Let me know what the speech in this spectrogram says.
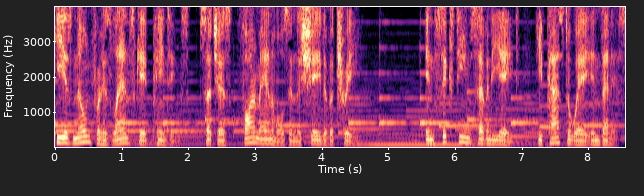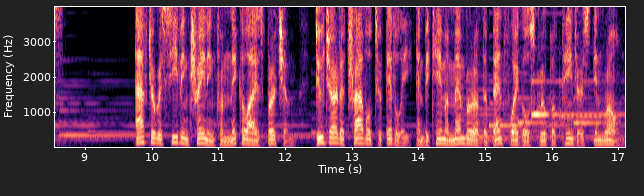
He is known for his landscape paintings, such as Farm Animals in the Shade of a Tree. In 1678, he passed away in Venice. After receiving training from Nicolaes Berchem, Dujardin traveled to Italy and became a member of the Bentvueghels group of painters in Rome.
